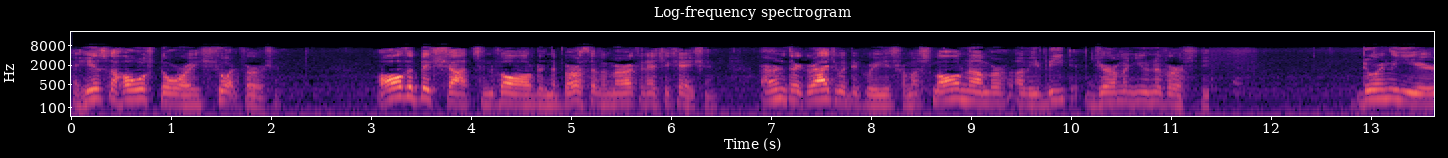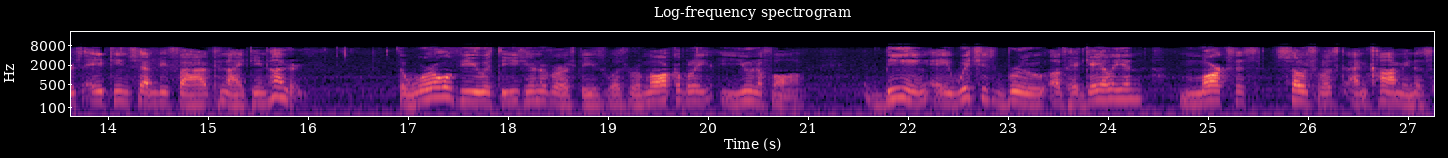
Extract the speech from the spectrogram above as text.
Now, here's the whole story, short version. All the big shots involved in the birth of American education earned their graduate degrees from a small number of elite German universities during the years 1875 to 1900. The worldview at these universities was remarkably uniform, being a witch's brew of Hegelian, Marxist, socialist, and communist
